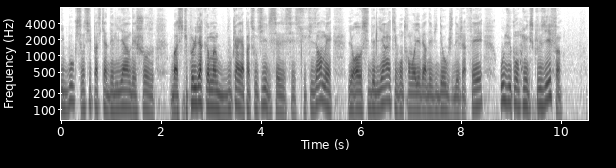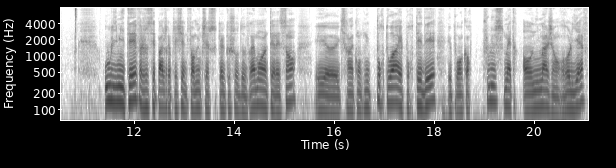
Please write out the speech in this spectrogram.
e-book, c'est aussi parce qu'il y a des liens, des choses. Bah, si tu peux le lire comme un bouquin, il n'y a pas de souci, c'est suffisant, mais il y aura aussi des liens qui vont te renvoyer vers des vidéos que j'ai déjà fait ou du contenu exclusif ou limité. Enfin, je sais pas, je réfléchis à une formule qui cherche quelque chose de vraiment intéressant et euh, qui sera un contenu pour toi et pour t'aider et pour encore plus mettre en image et en relief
